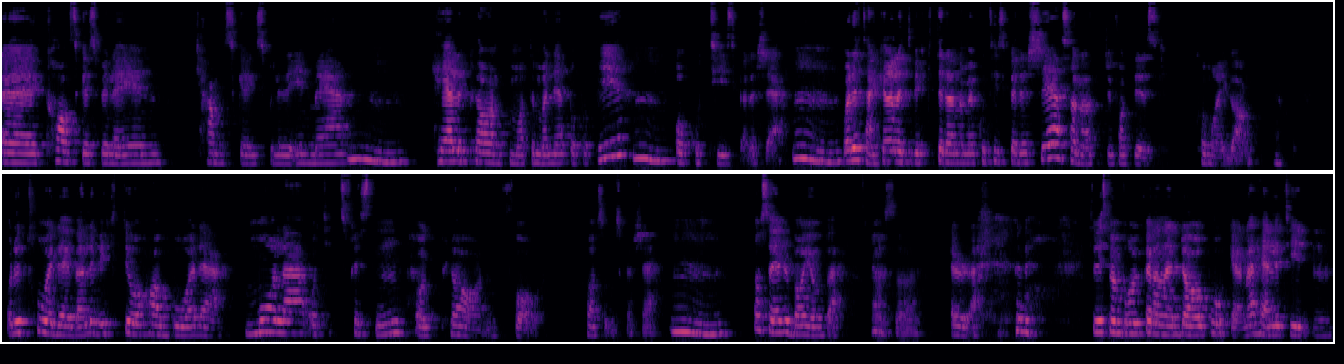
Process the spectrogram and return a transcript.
Eh, hva skal jeg spille inn? Hvem skal jeg spille det inn med? Mm. Hele planen på en måte manert ned på papir. Mm. Og når skal det skje? Mm. Og det tenker jeg er litt viktig, denne med når skal det skje, sånn at du faktisk kommer i gang. Og da tror jeg det er veldig viktig å ha både målet og tidsfristen og planen for hva som skal skje. Mm. Og så er det bare å jobbe. Ja. Og så hvis man bruker denne dagboken da, hele tiden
